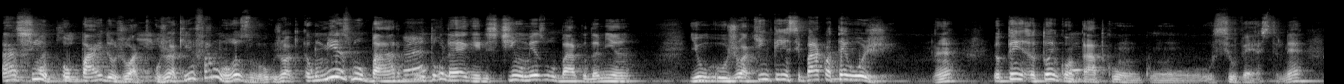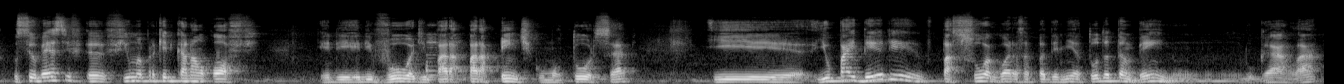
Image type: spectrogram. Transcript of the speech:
ah, sim, Joaquim. o pai do Joaquim. O Joaquim é famoso. O, Joaquim, é o mesmo barco é? do Oleg. Eles tinham o mesmo barco, Damian. E o, o Joaquim tem esse barco até hoje, né? Eu estou em contato com, com o Silvestre, né? O Silvestre uh, filma para aquele canal off. Ele, ele voa de para, parapente com motor, sabe? E, e o pai dele passou agora essa pandemia toda também num lugar lá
